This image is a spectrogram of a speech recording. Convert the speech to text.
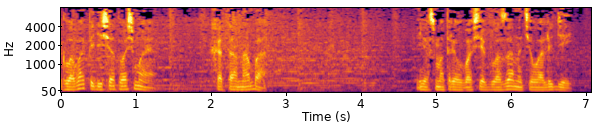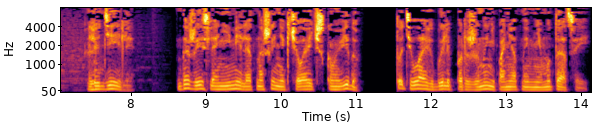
Глава 58. Хатанаба. Я смотрел во все глаза на тела людей. Людей ли? Даже если они имели отношение к человеческому виду, то тела их были поражены непонятной мне мутацией.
